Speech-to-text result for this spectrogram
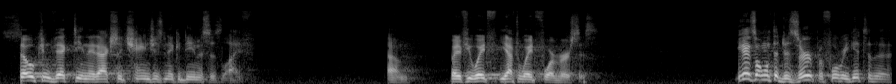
so convicting that it actually changes Nicodemus' life. Um, but if you wait, you have to wait four verses. You guys all want the dessert before we get to the,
